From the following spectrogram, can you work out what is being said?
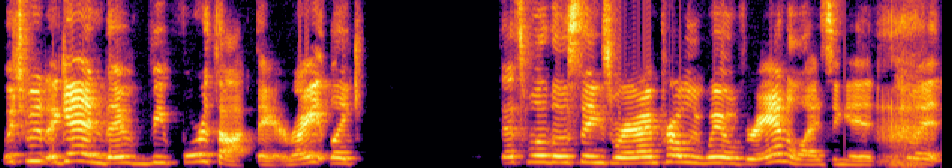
which would again there would be forethought there, right? Like that's one of those things where I'm probably way over analyzing it. But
